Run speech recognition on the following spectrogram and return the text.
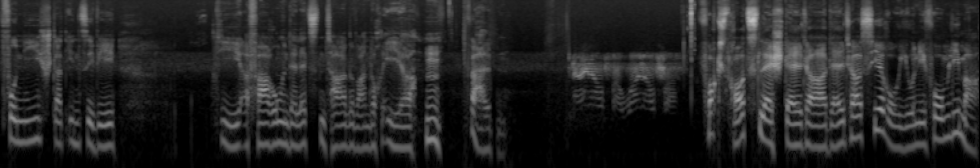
Phonie statt in CW. Die Erfahrungen der letzten Tage waren doch eher hm, verhalten. Foxtrot slash Delta Delta Zero Uniform Lima.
